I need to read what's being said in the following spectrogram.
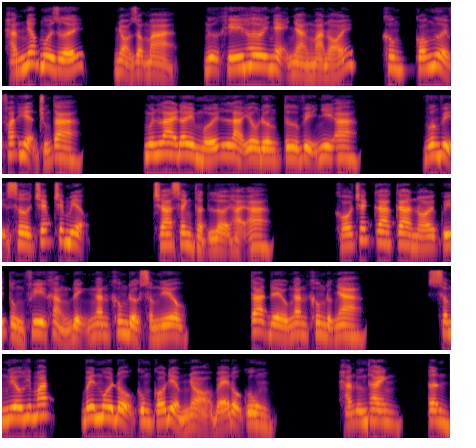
Hắn nhấp môi dưới, nhỏ giọng mà, ngữ khí hơi nhẹ nhàng mà nói, không có người phát hiện chúng ta. Nguyên lai like đây mới là yêu đương tư vị nhi a. Vương vị sơ chép chép miệng. Cha xanh thật lợi hại a. Khó trách ca ca nói quý Tùng Phi khẳng định ngăn không được sầm liêu. Ta đều ngăn không được nha. Sầm liêu hít mắt, bên môi độ cung có điểm nhỏ bé độ cung. Hắn ứng thanh, ân.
